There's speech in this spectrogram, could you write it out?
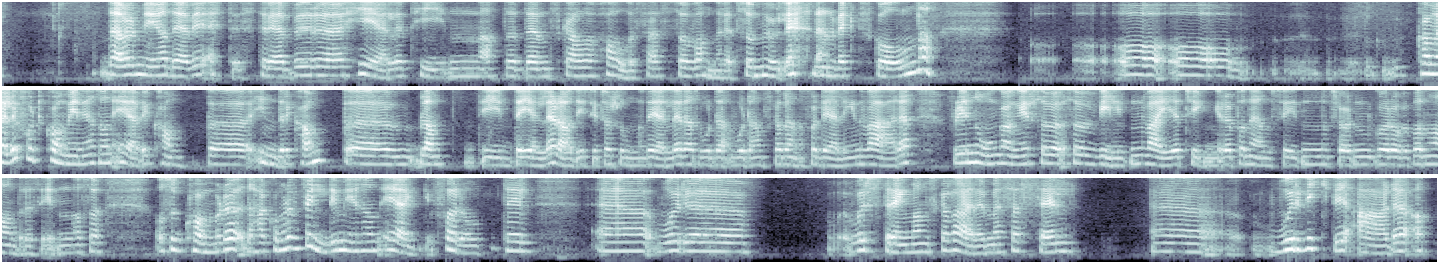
Det er vel mye av det vi etterstreber eh, hele tiden. At den skal holde seg så vannrett som mulig, den vektskålen, da. Og, og kan veldig fort komme inn i en sånn evig kamp, eh, indre kamp, eh, blant de det gjelder, da, de situasjonene det gjelder. At hvordan, hvordan skal denne fordelingen være? Fordi noen ganger så, så vil den veie tyngre på den ene siden før den går over på den andre siden. Og så, og så kommer det Her kommer det veldig mye sånn eget forhold til eh, hvor, eh, hvor streng man skal være med seg selv. Eh, hvor viktig er det at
